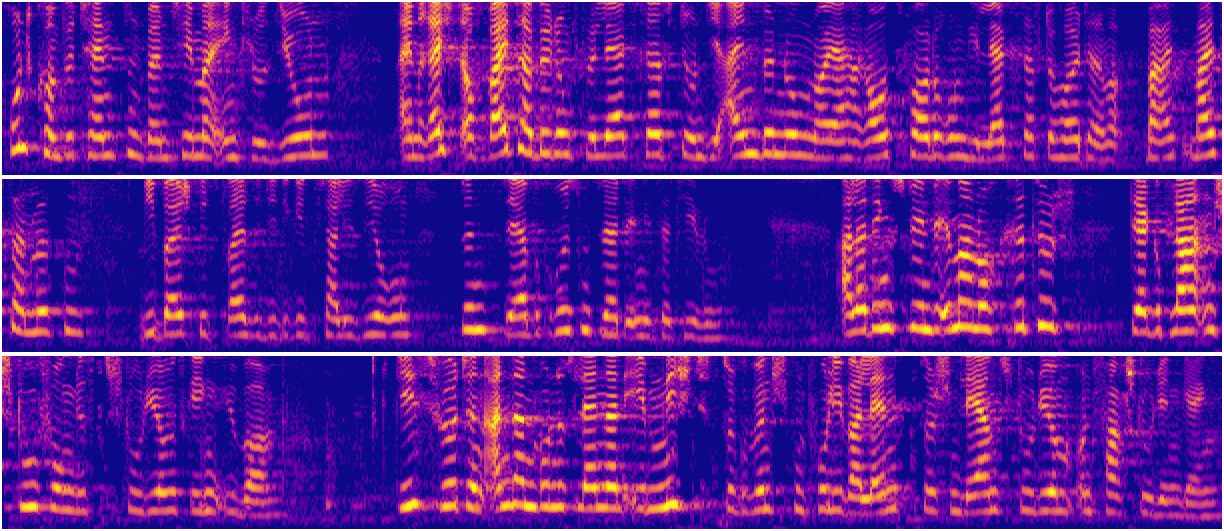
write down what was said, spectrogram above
Grundkompetenzen beim Thema Inklusion, ein Recht auf Weiterbildung für Lehrkräfte und die Einbindung neuer Herausforderungen, die Lehrkräfte heute meistern müssen, wie beispielsweise die Digitalisierung, sind sehr begrüßenswerte Initiativen. Allerdings stehen wir immer noch kritisch der geplanten Stufung des Studiums gegenüber. Dies führt in anderen Bundesländern eben nicht zur gewünschten Polyvalenz zwischen Lehramtsstudium und Fachstudiengängen.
